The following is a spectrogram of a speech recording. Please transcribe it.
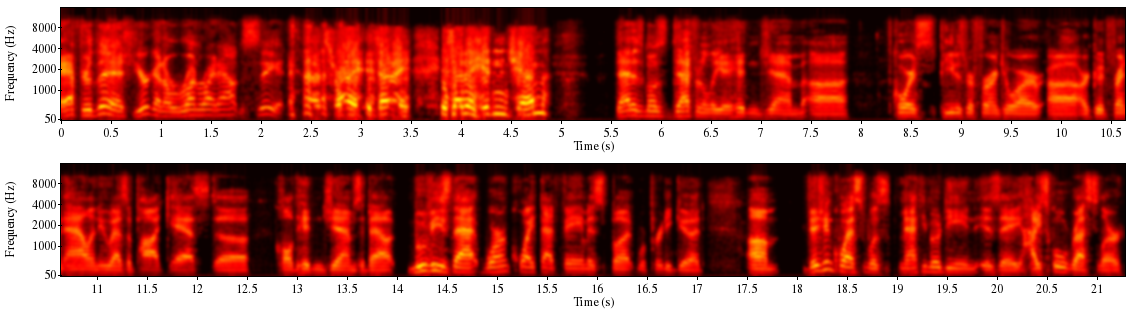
after this, you're going to run right out and see it. That's right. Is that a is that a hidden gem? that is most definitely a hidden gem. Uh, of course, Pete is referring to our uh, our good friend Alan, who has a podcast uh, called Hidden Gems about movies that weren't quite that famous but were pretty good. Um, Vision Quest was Matthew Modine is a high school wrestler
